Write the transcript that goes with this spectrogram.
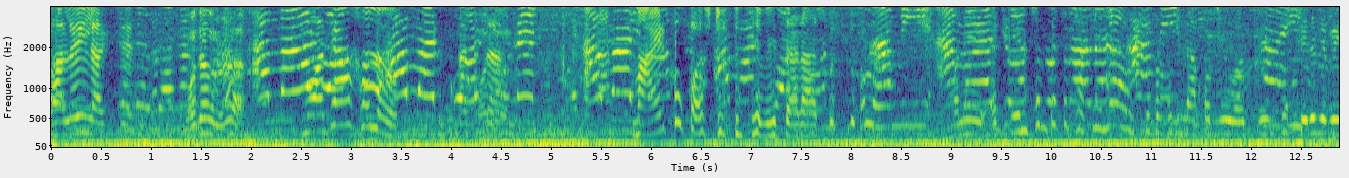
ভালোই লাগছে। মজা হলো না? মজা হলো। আচ্ছা। মায়ের খুব কষ্ট হচ্ছে বেচারা আমি আমার টেনশনটা তো থাকি না উঠতে পারব কি না পারব আর ট্রেন তো ছেড়ে দেবে।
